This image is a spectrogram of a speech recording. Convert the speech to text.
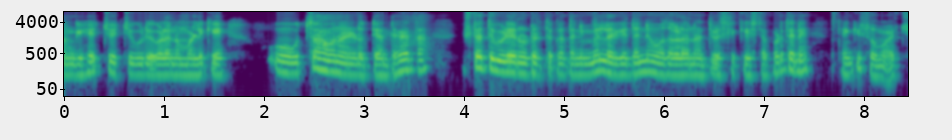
ನಮಗೆ ಹೆಚ್ಚು ಹೆಚ್ಚು ವಿಡಿಯೋಗಳನ್ನು ಮಾಡಲಿಕ್ಕೆ ಉತ್ಸಾಹವನ್ನು ನೀಡುತ್ತೆ ಅಂತ ಹೇಳ್ತಾ ಇಷ್ಟೊತ್ತು ವಿಡಿಯೋ ನೋಡಿರ್ತಕ್ಕಂಥ ನಿಮ್ಮೆಲ್ಲರಿಗೆ ಧನ್ಯವಾದಗಳನ್ನು ತಿಳಿಸ್ಲಿಕ್ಕೆ ಇಷ್ಟಪಡ್ತೇನೆ. ಥ್ಯಾಂಕ್ ಯು ಸೋ ಮಚ್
